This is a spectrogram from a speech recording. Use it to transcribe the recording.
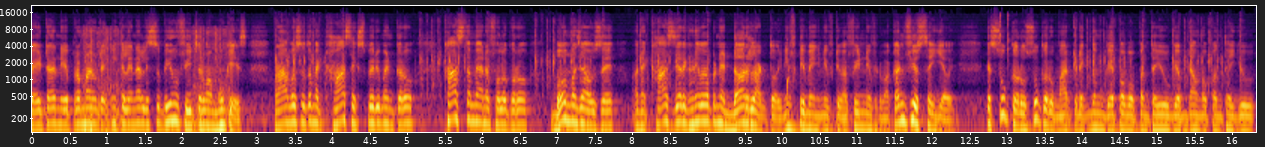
પેટર્ન એ પ્રમાણે ટેકનિકલ એનાલિસિસ બી હું ફ્યુચરમાં મૂકીશ. પણ આ વસ્તુ તમે ખાસ એક્સપેરિમેન્ટ કરો, ખાસ તમે આને ફોલો કરો, બહુ મજા આવશે અને ખાસ જ્યારે ઘણી વાર આપણને ડર લાગતો હોય, નિફ્ટી બેંક, નિફ્ટીમાં ફીડ નિફ્ટીમાં કન્ફ્યુઝ થઈ ગયા હોય, કે શું કરું શું કરું? માર્કેટ એકદમ ગેપ અપ ઓપન થયું ગેપ ડાઉન ઓપન થઈ ગયું.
